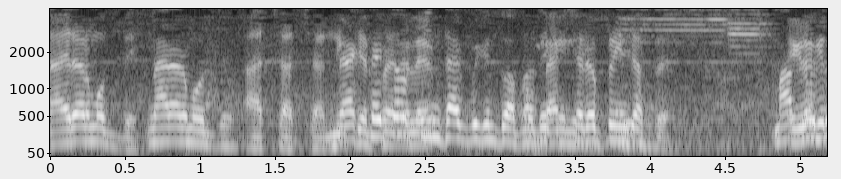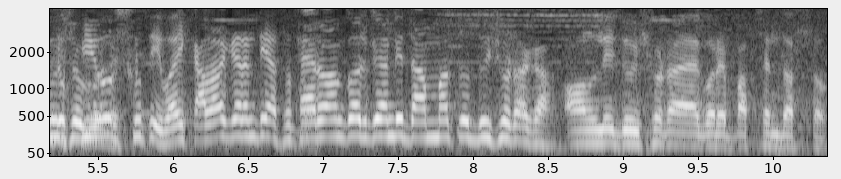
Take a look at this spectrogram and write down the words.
নাইরার মধ্যে? নাইরার মধ্যে। আচ্ছা আচ্ছা ব্যাক প্যানেলে থাকবে কিন্তু আপনাদের ব্যাক সাইডেও প্রিন্ট আছে। মাত্র কিন্তু পিওর সুতি। ভাই কালার গ্যারান্টি আছে হ্যাঁ রং গ্যারান্টি দাম মাত্র দুইশো টাকা। অনলি দুইশো টাকা করে পাচ্ছেন দর্শক।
